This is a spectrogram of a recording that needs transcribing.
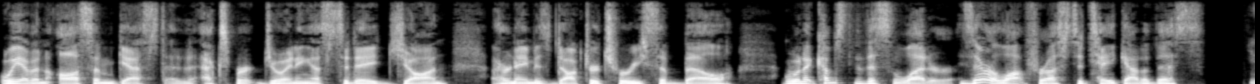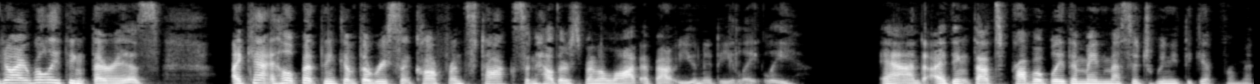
We have an awesome guest, an expert joining us today, John. Her name is Dr. Teresa Bell. When it comes to this letter, is there a lot for us to take out of this? You know, I really think there is. I can't help but think of the recent conference talks and how there's been a lot about unity lately. And I think that's probably the main message we need to get from it.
